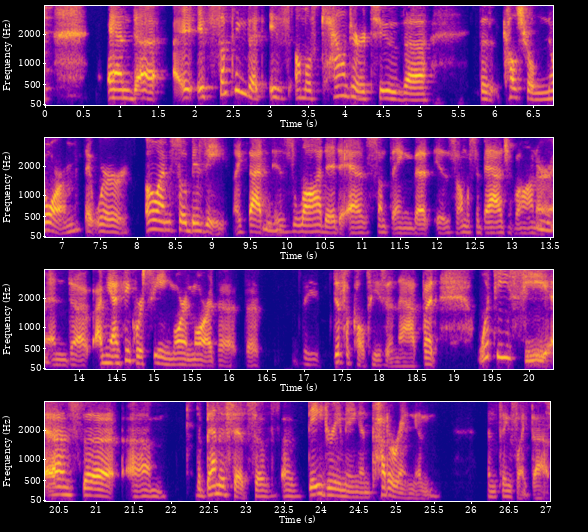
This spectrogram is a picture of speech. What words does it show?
and uh, it's something that is almost counter to the the cultural norm that we're oh i'm so busy like that mm-hmm. is lauded as something that is almost a badge of honor mm-hmm. and uh, i mean i think we're seeing more and more the the the difficulties in that but what do you see as the um, the benefits of, of daydreaming and puttering and and things like that.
